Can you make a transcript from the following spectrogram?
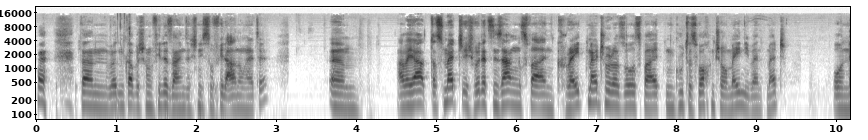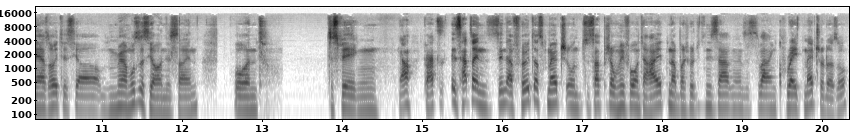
dann würden, glaube ich, schon viele sagen, dass ich nicht so viel Ahnung hätte. Ähm, aber ja, das Match, ich würde jetzt nicht sagen, es war ein Great Match oder so, es war halt ein gutes Wochenshow Main Event Match. Und mehr sollte es ja, mehr muss es ja auch nicht sein. Und deswegen, ja, es hat seinen Sinn erfüllt, das Match, und es hat mich auf jeden Fall unterhalten, aber ich würde jetzt nicht sagen, es war ein Great Match oder so.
